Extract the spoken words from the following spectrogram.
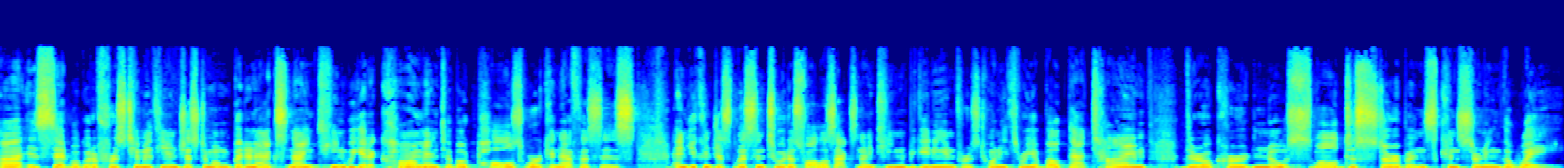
uh, is said. We'll go to 1 Timothy in just a moment. But in Acts 19, we get a comment about Paul's work in Ephesus, and you can just listen to it as follows Acts 19, beginning in verse 23. About that time, there occurred no small disturbance concerning the way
